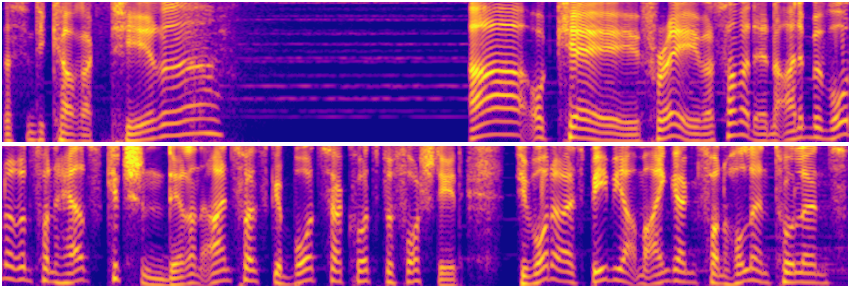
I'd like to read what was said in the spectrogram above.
Das sind die Charaktere. Ah, okay. Frey, was haben wir denn? Eine Bewohnerin von Hell's Kitchen, deren 21. Geburtstag kurz bevorsteht. Sie wurde als Baby am Eingang von Holland Tunnels,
